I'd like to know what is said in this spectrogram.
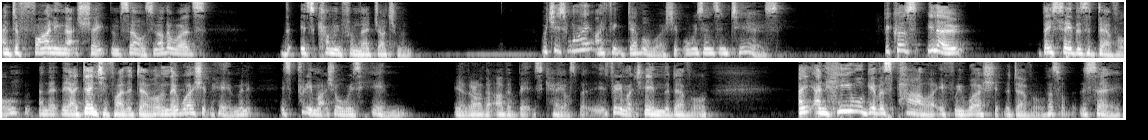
and defining that shape themselves. In other words, it's coming from their judgment. Which is why I think devil worship always ends in tears. Because, you know, they say there's a devil and they, identify the devil and they worship him, and it's pretty much always him. You know, there are other, other bits, chaos, but it's pretty much him, the devil. And, and he will give us power if we worship the devil. That's what they say.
